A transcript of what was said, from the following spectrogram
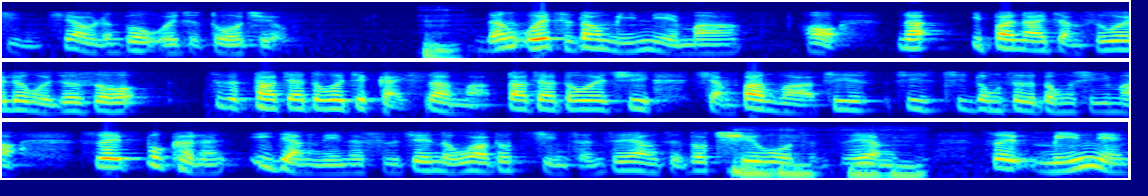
紧俏能够维持多久？嗯，能维持到明年吗？哦，那一般来讲是会认为就是说。这个大家都会去改善嘛，大家都会去想办法去去去弄这个东西嘛，所以不可能一两年的时间的话都紧成这样子，都缺货成这样子，所以明年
